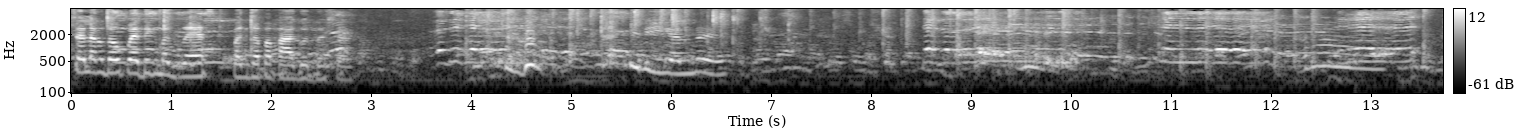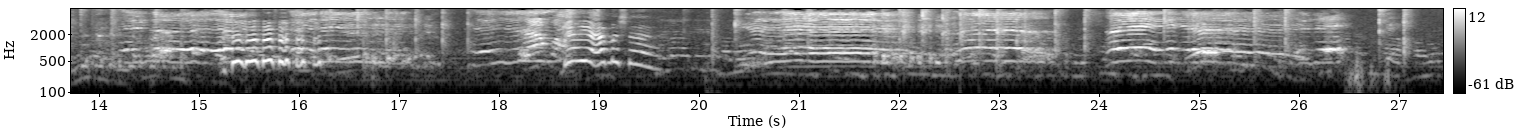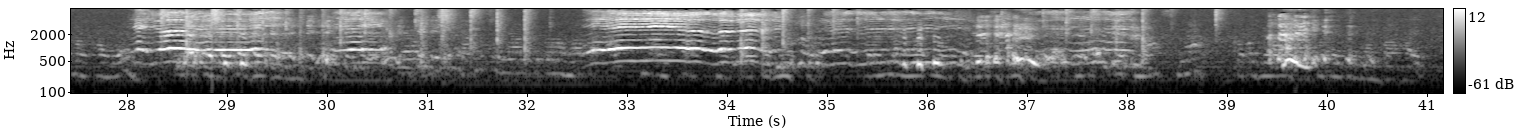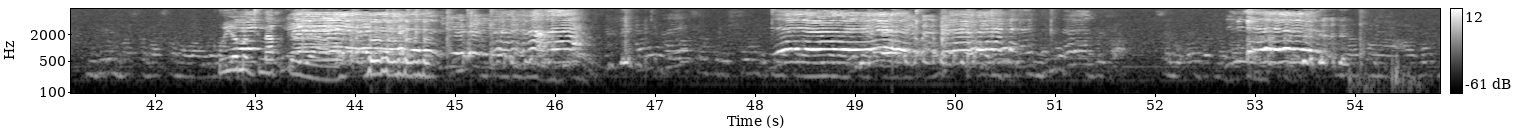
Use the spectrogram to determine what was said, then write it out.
siya lang daw pwedeng mag-rest pag napapagod na siya. Hinigal na eh. Yaya, ama siya. Kuya, mag-clap ka daw.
